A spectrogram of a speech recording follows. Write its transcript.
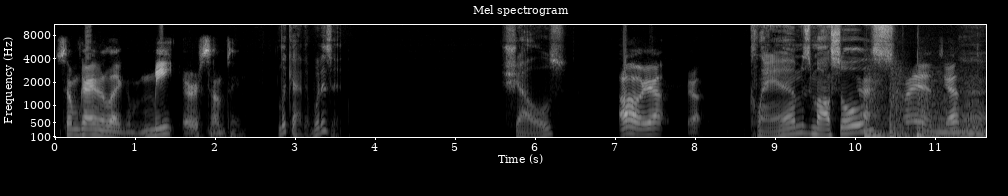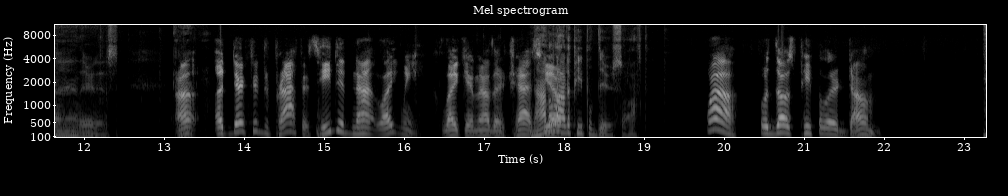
some kind of like meat or something. Look at it. What is it? Shells, Oh yeah, yeah. clams, mussels. Clams, yeah. Ah, yeah, there it is. Uh, addicted to profits. He did not like me like in other chats. Not yeah. a lot of people do, Soft. Wow. Well, those people are dumb.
